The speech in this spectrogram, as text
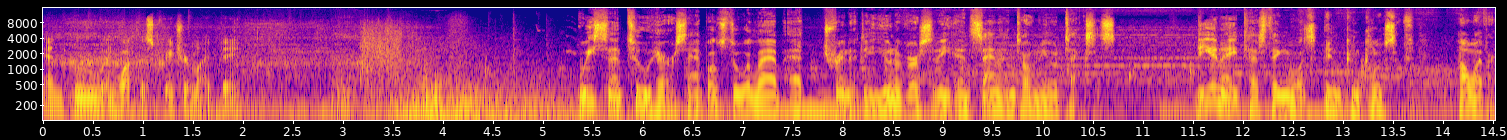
and who and what this creature might be. We sent two hair samples to a lab at Trinity University in San Antonio, Texas. DNA testing was inconclusive. However,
